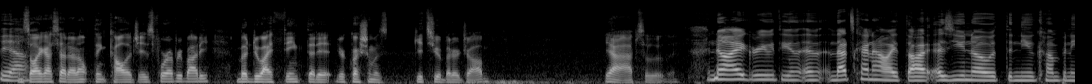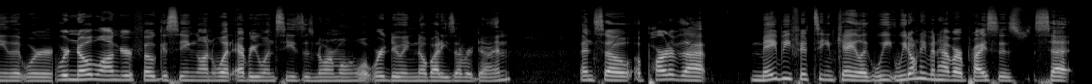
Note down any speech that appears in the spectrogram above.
Yeah. And so, like I said, I don't think college is for everybody. But do I think that it? Your question was gets you a better job. Yeah, absolutely. No, I agree with you, and, and that's kind of how I thought. As you know, with the new company that we're we're no longer focusing on what everyone sees as normal and what we're doing nobody's ever done, and so a part of that maybe 15k. Like we we don't even have our prices set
